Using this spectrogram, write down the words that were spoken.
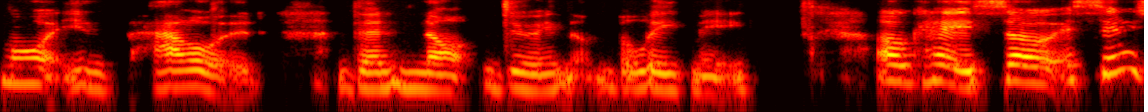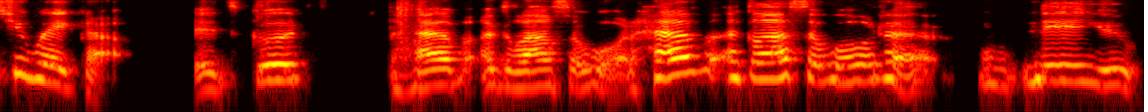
more empowered than not doing them. Believe me. Okay, so as soon as you wake up, it's good have a glass of water. Have a glass of water near you.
